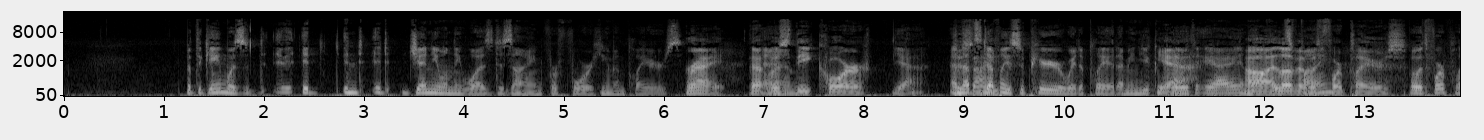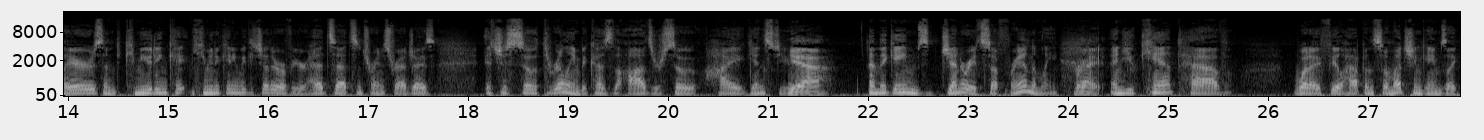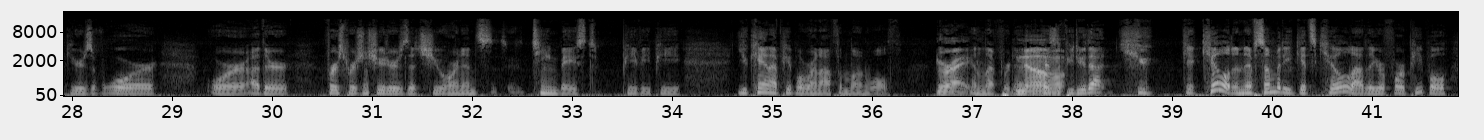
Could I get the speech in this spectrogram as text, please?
but the game was, it, it, it, it genuinely was designed for four human players. Right. That was the core. Yeah. And that's definitely a superior way to play it. I mean, you can play with the AI. And Oh, I love it with four players. But with four players and commuting, communicating with each other over your headsets and trying to strategize, it's just so thrilling because the odds are so high against you. Yeah. And the games generate stuff randomly. Right. And you can't have what I feel happens so much in games like Gears of War or other first person shooters that shoehorn in team based PvP. You can't have people run off and lone wolf Right. in Left 4 Dead. No. Because if you do that, you get killed. And if somebody gets killed out of your four people,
